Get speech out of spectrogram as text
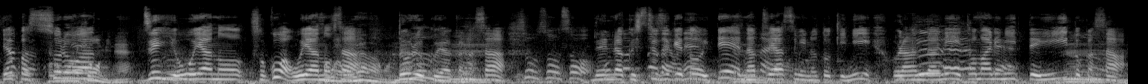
やっぱそれは興味ね。ぜひ親のそこは親のそこは親ださね。努力やからさ、そうそうそう。連絡し続けといて、夏休みの時にオランダに泊まりに行っていいとかさ、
